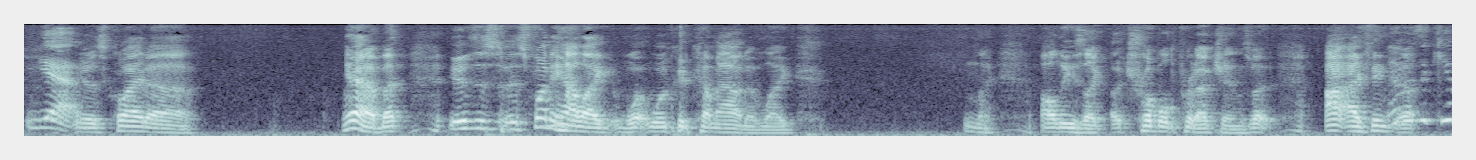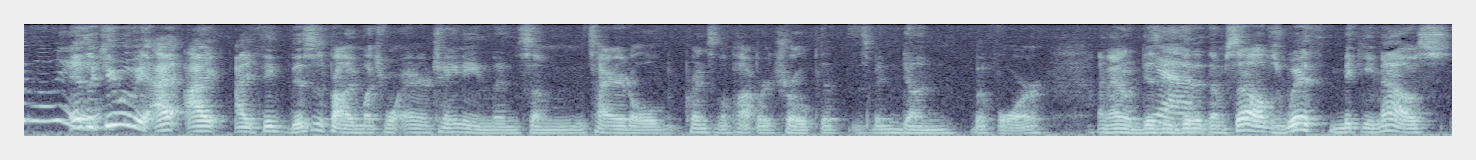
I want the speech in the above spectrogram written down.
Yeah. it was quite uh yeah but it was just, it's funny how like what what could come out of like like all these like uh, troubled productions but i i think It was a cute movie. it's a cute movie I, I i think this is probably much more entertaining than some tired old prince and the pauper trope that's been done before and i know disney Yeah. did it themselves with mickey mouse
